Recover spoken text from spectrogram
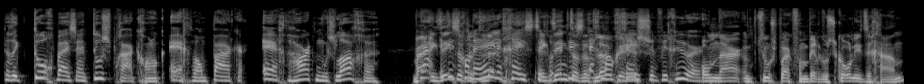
dat ik toch bij zijn toespraak gewoon ook echt wel een paar keer echt hard moest lachen. Maar ja, ik het denk is dat gewoon een le- hele geestige Ik denk het dat het leuker een is figuur. om naar een toespraak van Berlusconi te gaan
